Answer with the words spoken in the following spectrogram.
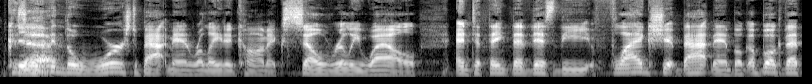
Because yeah. even the worst Batman related comics sell really well and to think that this the flagship Batman book, a book that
